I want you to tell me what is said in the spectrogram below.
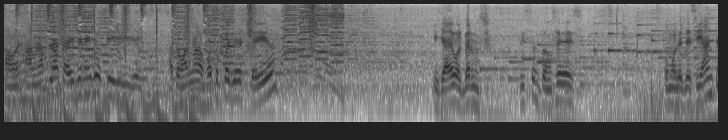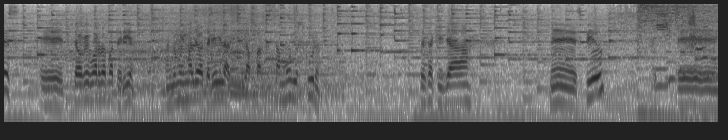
a, una plaza, dicen ellos, y a tomarnos una foto pues de despedida y ya devolvernos. Listo, entonces, como les decía antes, eh, tengo que guardar batería. Ando muy mal de batería y la, la parte está muy oscura entonces aquí ya me despido. Eh,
